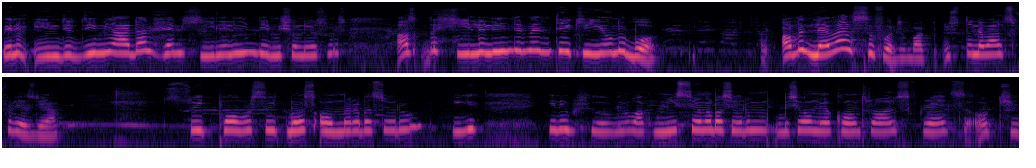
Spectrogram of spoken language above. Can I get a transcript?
Benim indirdiğim yerden hem hileli indirmiş oluyorsunuz. Aslında hileli indirmenin tek iyi yanı bu. Ama level 0. Bak üstte level 0 yazıyor. Sweet Power, Sweet Moss onlara basıyorum. Yine bir şey olmuyor. Bak misyona basıyorum. Bir şey olmuyor. Control, Scratch, okay.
